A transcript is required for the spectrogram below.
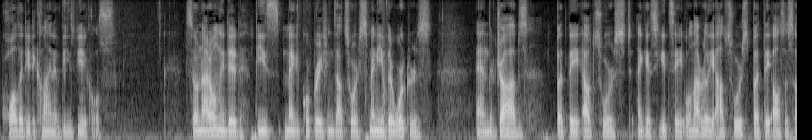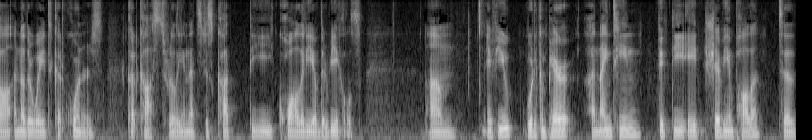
quality decline of these vehicles. So not only did these mega corporations outsource many of their workers and their jobs, but they outsourced, I guess you could say, well not really outsourced, but they also saw another way to cut corners, cut costs really, and that's just cut the quality of their vehicles. Um, if you were to compare a 1958 Chevy Impala to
